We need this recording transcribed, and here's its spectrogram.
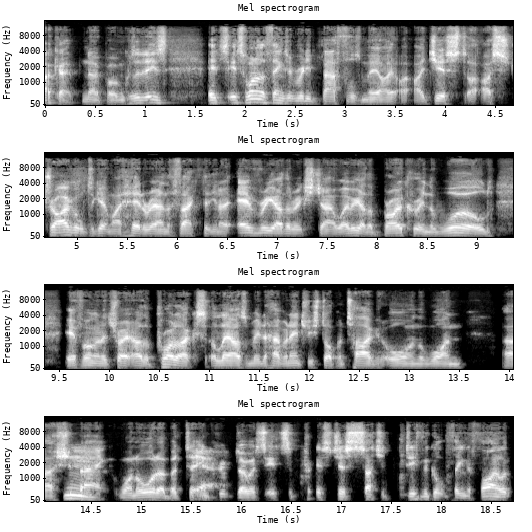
Okay, no problem. Because it is, it's it's one of the things that really baffles me. I I just I struggle to get my head around the fact that you know every other exchange, or every other broker in the world, if I'm going to trade other products, allows me to have an entry, stop, and target all in the one uh, shebang, mm. one order. But yeah. in crypto, it's it's it's just such a difficult thing to find. Look,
